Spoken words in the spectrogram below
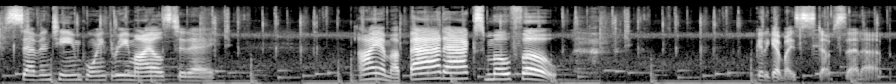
17.3 miles today. I am a bad axe mofo. I'm gonna get my stuff set up. set up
